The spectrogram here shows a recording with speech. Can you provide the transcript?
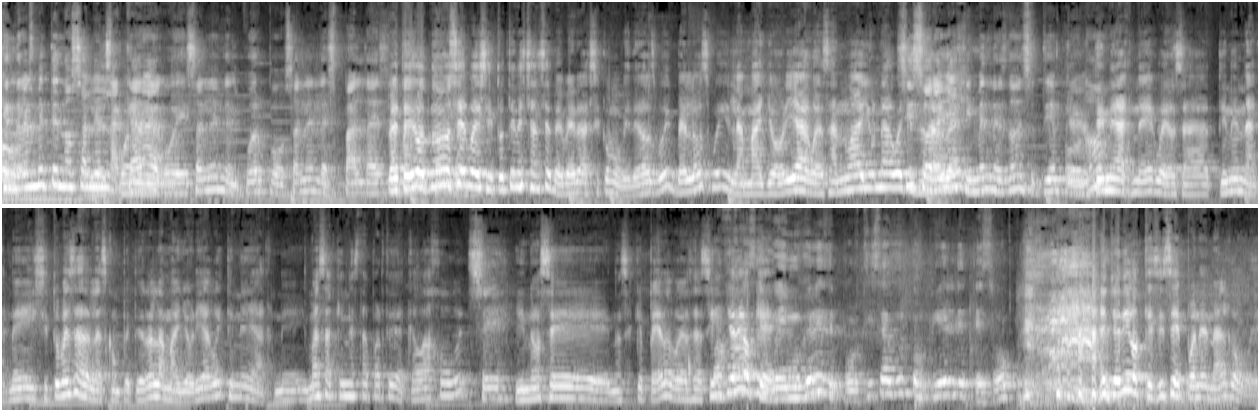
Pero generalmente no sale en la ponen- cara, güey, sale en el cuerpo, sale en la espalda. Es lo Pero te digo, no, sé, güey, si tú tienes chance de ver así como videos, güey, velos, güey, la mayoría, güey, o sea, no hay una, güey, Sí, Soraya Jiménez, ¿no? En su tiempo, que ¿no? Tiene acné, güey, o sea, tienen acné. Y si tú ves a las competidoras, la mayoría, güey, tiene acné. Y más aquí en esta parte de acá abajo, güey. Sí. Y no sé, no sé qué pedo, güey. O sea, sí, yo digo fácil, que. Güey, mujeres deportistas, güey, con piel de tesoro. yo digo que sí se ponen algo, güey.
